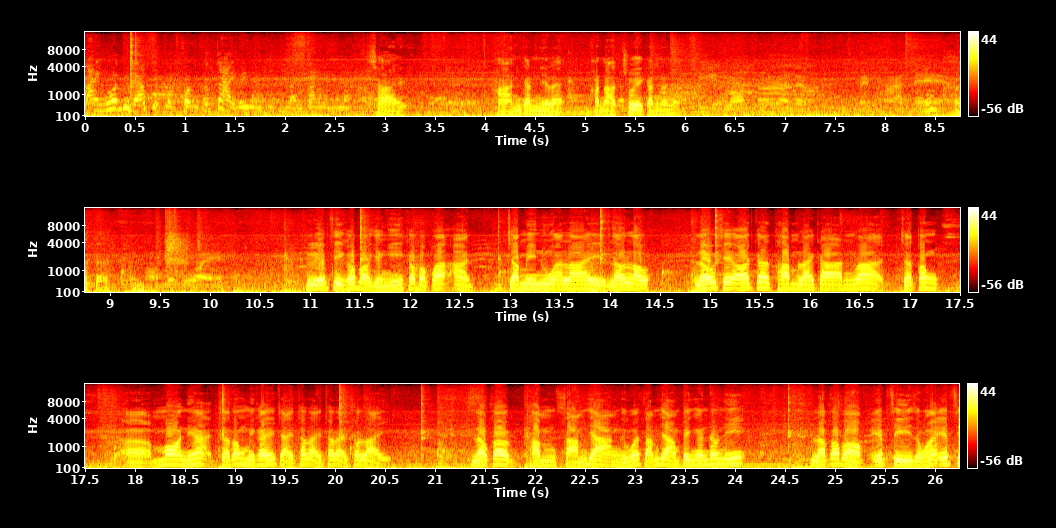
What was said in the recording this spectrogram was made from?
ไปงวดที่แล้วสิบกว่าคนก็จ่ายไปหลายตังค์เหมือนกันนะใช่ หารกันนี่แหละ ขนาดช่วยกันนั้นนะมีอีกรอบหน้าเนี่ยไม่พลาดแน่ขอไปด้วยคือ FC เขาบอกอย่างนี้ก็บอกว่าอะจะเมนูอะไรแล้วเราแล้วเจออสก็ทำรายการว่าจะต้องเอ่อหม้อเนี้ยจะต้องมีค่าใช้จ่ายเท่าไหร่เท่าไหร่เท่าไหร่ แล้วก็ทำสามอย่างถือว่าสามอย่างเป็นเงินเท่านี้ แล้วก็บอก FC สมมติว่า FC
